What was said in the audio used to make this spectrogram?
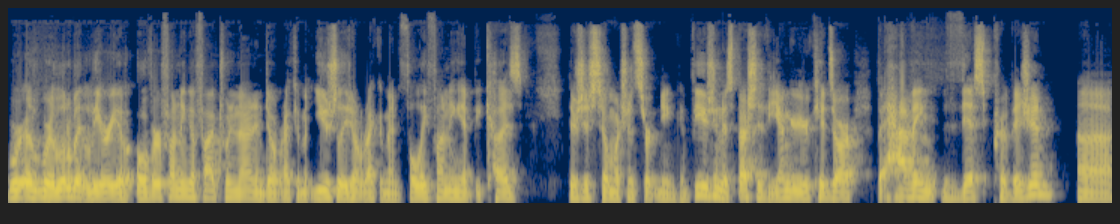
we're, we're a little bit leery of overfunding a 529 and don't recommend usually don't recommend fully funding it because there's just so much uncertainty and confusion, especially the younger your kids are. But having this provision uh,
